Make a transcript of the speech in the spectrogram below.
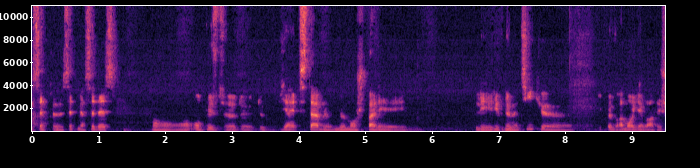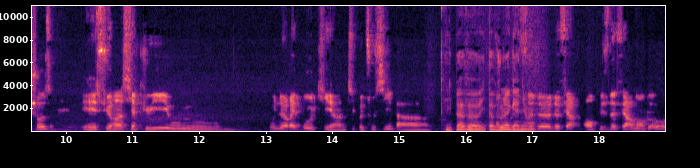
cette cette Mercedes, en, en plus de, de, de bien être stable, ne mange pas les les, les pneumatiques, euh, il peut vraiment y avoir des choses. Et sur un circuit où ou une Red Bull qui a un petit peu de soucis, bah, Ils peuvent, euh, ils peuvent jouer la gagne. ouais. de, de faire, en plus de Fernando,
